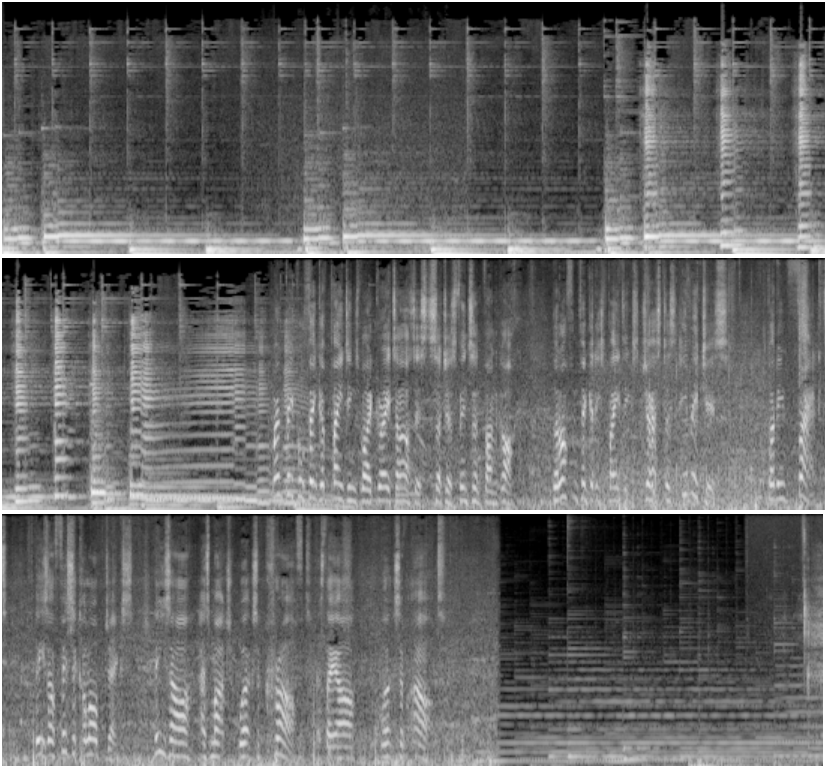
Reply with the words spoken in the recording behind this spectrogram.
When people think of paintings by great artists such as Vincent van Gogh, they'll often think of these paintings just as images. But in fact, these are physical objects. These are as much works of craft as they are works of art.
